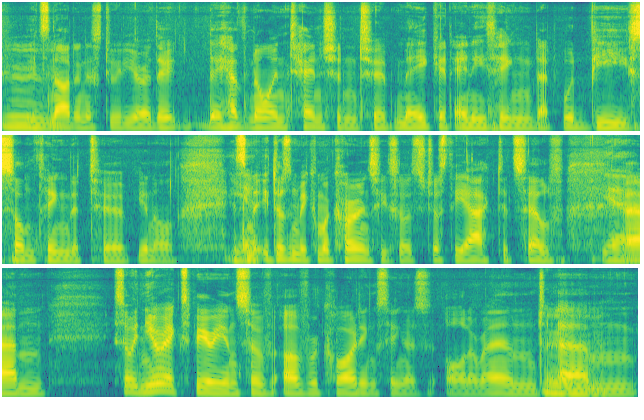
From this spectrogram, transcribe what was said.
it's Mm. not in a studio. They they have no intention to make it anything that would be something that to you know, it's Yeah. it doesn't become a currency. So it's just the act itself. Yeah. Um, so in your experience of, of recording singers all around, Mm. um,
